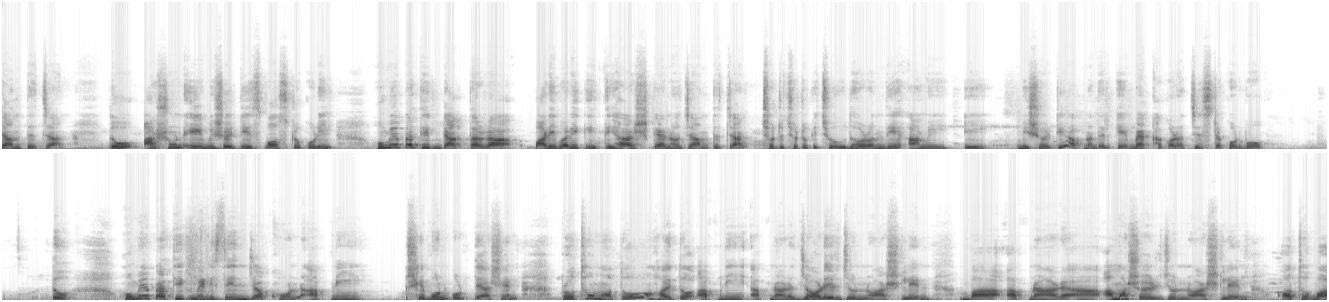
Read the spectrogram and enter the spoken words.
জানতে চান? তো আসুন এই বিষয়টি স্পষ্ট করি। হোমিওপ্যাথিক ডাক্তাররা পারিবারিক ইতিহাস কেন জানতে চান? ছোট ছোট কিছু উদাহরণ দিয়ে আমি এই বিষয়টি আপনাদেরকে ব্যাখ্যা করার চেষ্টা করব। তো হোমিওপ্যাথিক মেডিসিন যখন আপনি সেবন করতে আসেন, প্রথমত হয়তো আপনি আপনার জ্বরের জন্য আসলেন বা আপনার আমাশয়ের জন্য আসলেন অথবা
